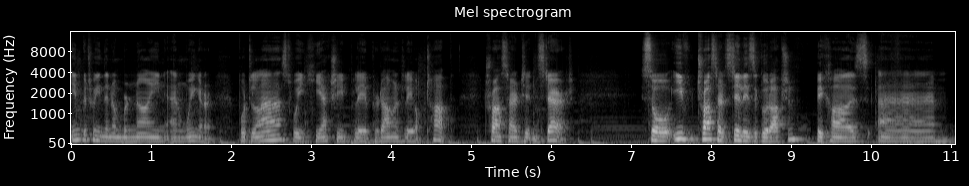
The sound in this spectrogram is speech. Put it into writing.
in between the number nine and winger, but last week he actually played predominantly up top. Trossard didn't start. So even Trossard still is a good option because um,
